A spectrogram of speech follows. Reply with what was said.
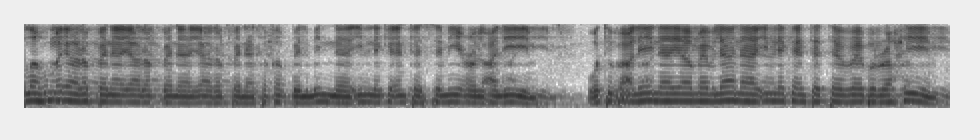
اللهم يا ربنا يا ربنا يا ربنا تقبل منا إنك أنت السميع العليم. وتب علينا يا مولانا إنك أنت التواب الرحيم.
